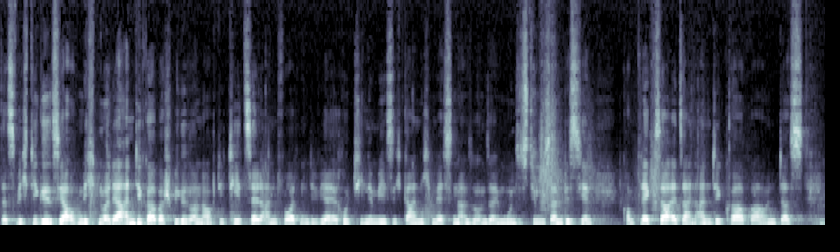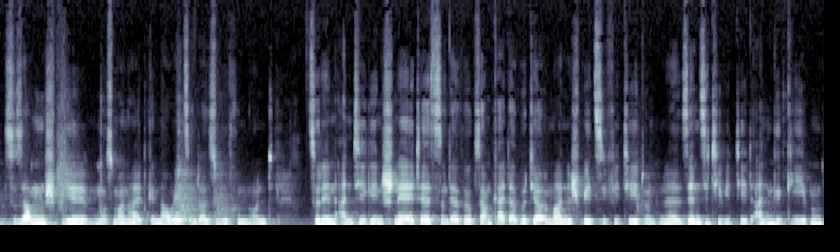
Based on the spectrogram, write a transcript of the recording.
das Wichtige ist ja auch nicht nur der Antikörperspiegel, sondern auch die T-Zellantworten, die wir routinemäßig gar nicht messen. Also unser Immunsystem ist ein bisschen komplexer als ein Antikörper und das Zusammenspiel muss man halt genau jetzt untersuchen. Und zu den Antigen-Schnelltests und der Wirksamkeit, da wird ja immer eine Spezifität und eine Sensitivität angegeben.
